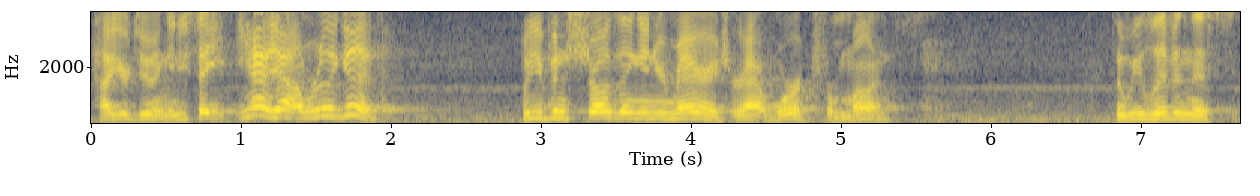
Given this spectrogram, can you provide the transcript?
how you're doing, and you say, Yeah, yeah, I'm really good. But you've been struggling in your marriage or at work for months. That we live in this,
